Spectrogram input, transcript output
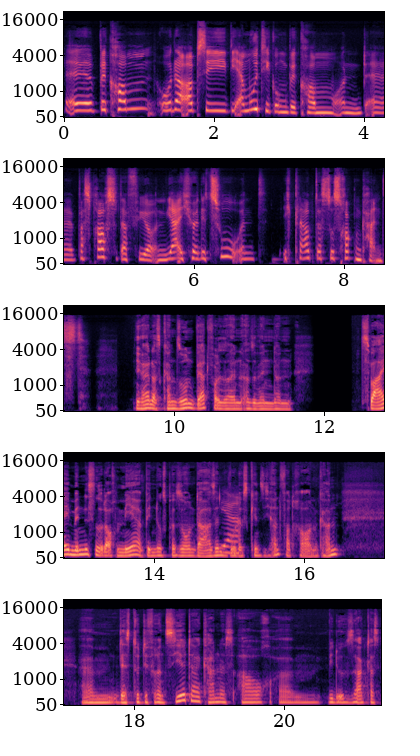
äh, bekommen oder ob sie die Ermutigung bekommen und äh, was brauchst du dafür? Und ja, ich höre dir zu und ich glaube, dass du es rocken kannst. Ja, das kann so wertvoll sein. Also wenn dann zwei mindestens oder auch mehr Bindungspersonen da sind, ja. wo das Kind sich anvertrauen kann, ähm, desto differenzierter kann es auch, ähm, wie du gesagt hast,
